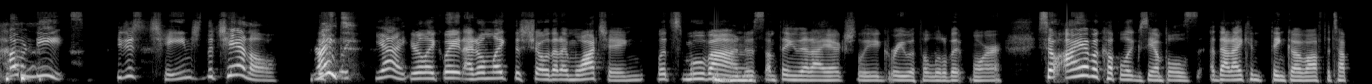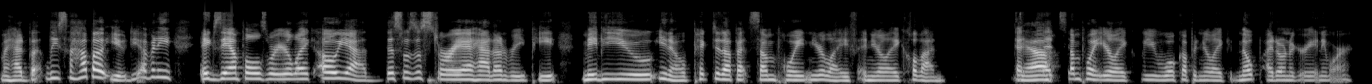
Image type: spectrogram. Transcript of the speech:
How neat. You just changed the channel. Right. Like, yeah. You're like, wait, I don't like the show that I'm watching. Let's move on mm-hmm. to something that I actually agree with a little bit more. So I have a couple examples that I can think of off the top of my head. But Lisa, how about you? Do you have any examples where you're like, oh, yeah, this was a story I had on repeat? Maybe you, you know, picked it up at some point in your life and you're like, hold on. At, yeah. at some point, you're like, you woke up and you're like, nope, I don't agree anymore.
